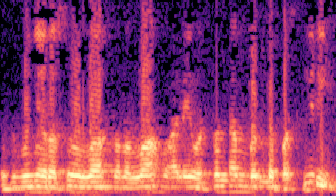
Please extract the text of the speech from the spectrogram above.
Sesungguhnya Rasulullah sallallahu alaihi wasallam berlepas diri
